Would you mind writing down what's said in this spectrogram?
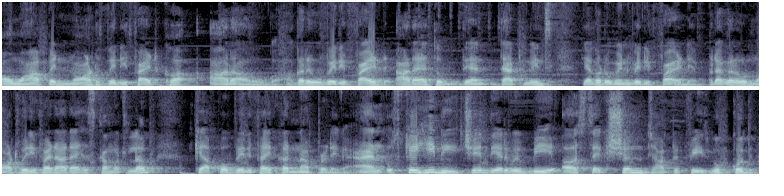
और वहाँ पे नॉट वेरीफाइड का आ रहा होगा। अगर वो वेरीफाइड आ रहा है तो दैट मीन्स कि अगर डोमेन वेरीफाइड है। पर अगर वो नॉट वेरीफाइड आ रहा है, इसका मतलब कि आपको वेरीफाई करना पड़ेगा। एंड उसके ही नीचे there will be a section जहाँ पे फेसबुक खुद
